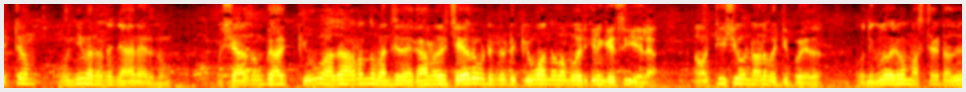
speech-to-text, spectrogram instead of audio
ഏറ്റവും മുന്നിൽ വരേണ്ടത് ഞാനായിരുന്നു. പക്ഷെ അത് നമുക്ക് ആ ക്യൂ അതാണെന്ന് മനസ്സിലായി. കാരണം ഒരു ചെയർ കൊണ്ടിട്ട് ക്യൂ ആണെന്ന് നമ്മൾ ഒരിക്കലും ഗസ് ചെയ്യല. ആ ഒറ്റ ഇഷ്യൂ കൊണ്ടാണ് പറ്റിപ്പോയത്. അപ്പോൾ നിങ്ങൾ വരുമ്പോൾ മസ്റ്റായിട്ട് അത്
